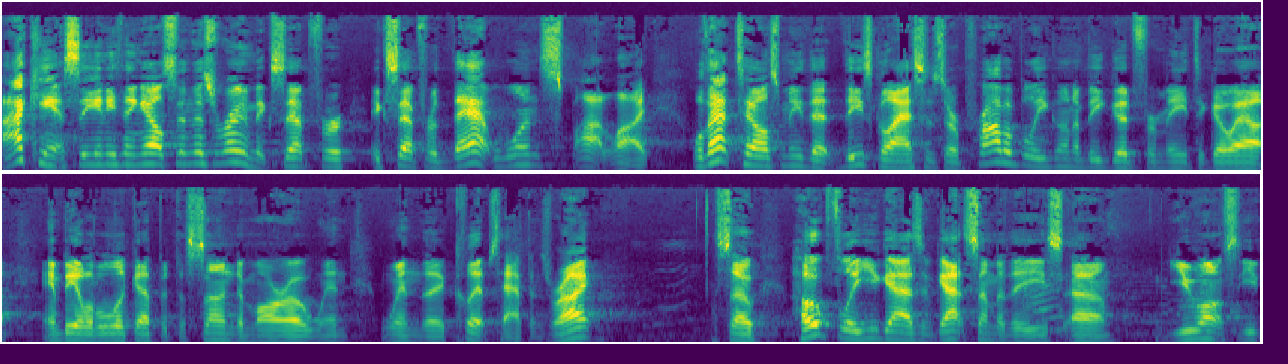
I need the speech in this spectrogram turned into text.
I can't see anything else in this room except for except for that one spotlight. Well, that tells me that these glasses are probably going to be good for me to go out and be able to look up at the sun tomorrow when when the eclipse happens, right? So hopefully you guys have got some of these. Um, you? You,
